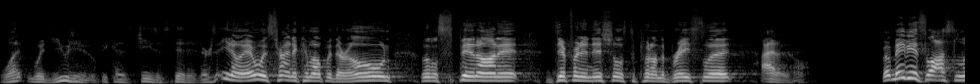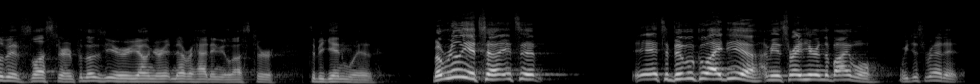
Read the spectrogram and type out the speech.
what would you do because Jesus did it? Or, you know, everyone's trying to come up with their own little spin on it, different initials to put on the bracelet. I don't know. But maybe it's lost a little bit of its luster. And for those of you who are younger, it never had any luster to begin with. But really, it's a, it's a, it's a biblical idea. I mean, it's right here in the Bible. We just read it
